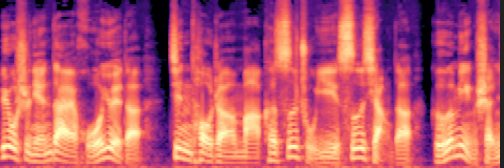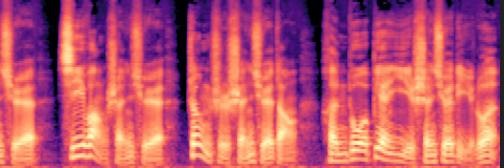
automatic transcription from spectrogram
六十年代活跃的、浸透着马克思主义思想的革命神学、希望神学、政治神学等很多变异神学理论，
